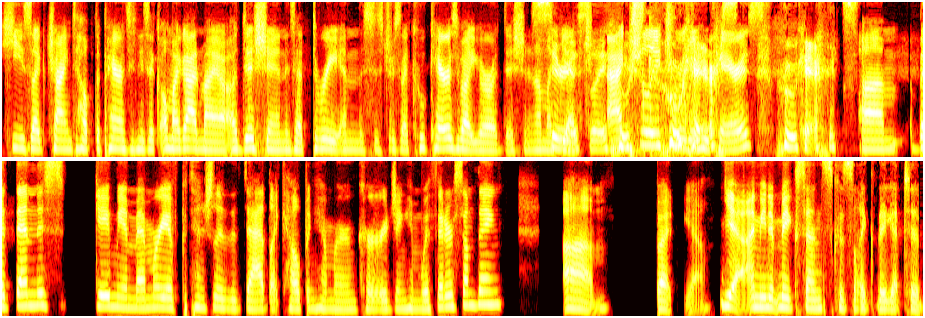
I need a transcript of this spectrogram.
he's like trying to help the parents and he's like, "Oh my god, my audition is at 3." And the sister's like, "Who cares about your audition?" And I'm Seriously, like, "Yeah, actually who truly who cares?" cares?" who cares? Um but then this gave me a memory of potentially the dad like helping him or encouraging him with it or something. Um but yeah. yeah, I mean it makes sense because like they get to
